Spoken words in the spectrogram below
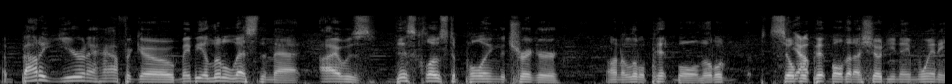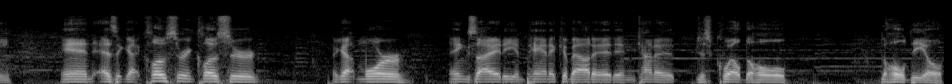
about a year and a half ago, maybe a little less than that, I was this close to pulling the trigger on a little pit bull, a little silver Yep. pit bull that I showed you named Winnie. And as it got closer and closer, I got more anxiety and panic about it, and kind of just quelled the whole the whole deal.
